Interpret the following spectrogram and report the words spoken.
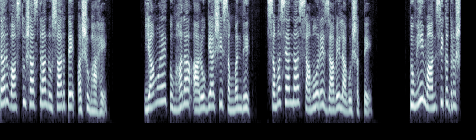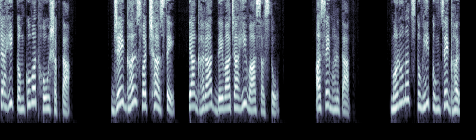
तर वास्तुशास्त्रानुसार ते अशुभ आहे. यामुळे तुम्हाला आरोग्याशी संबंधित समस्यांना सामोरे जावे लागू शकते. तुम्ही मानसिकदृष्ट्याही कमकुवत होऊ शकता. जे घर स्वच्छ असते त्या घरात देवाचाही वास असतो. असे म्हणतात. म्हणूनच तुम्ही तुमचे घर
